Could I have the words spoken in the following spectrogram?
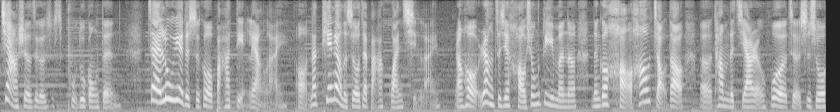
架设这个普渡宫灯。在入夜的时候把它点亮来哦，那天亮的时候再把它关起来。然后让这些好兄弟们呢，能够好好找到呃他们的家人，或者是说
